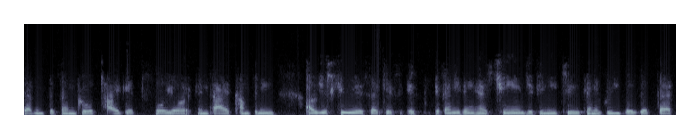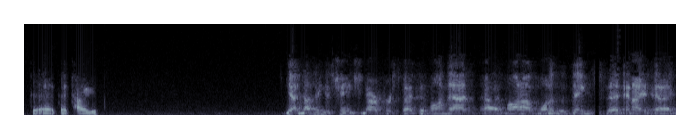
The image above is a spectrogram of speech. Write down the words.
7% growth target for your entire company. I was just curious like if anything has changed, if you need to kind of revisit that that target. Yeah, nothing has changed in our perspective on that, Manav. One of the things that, and I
